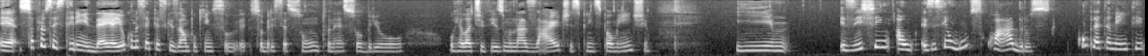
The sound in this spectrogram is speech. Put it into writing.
é, só para vocês terem ideia, eu comecei a pesquisar um pouquinho sobre, sobre esse assunto, né, sobre o, o relativismo nas artes, principalmente. E existem, existem alguns quadros completamente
